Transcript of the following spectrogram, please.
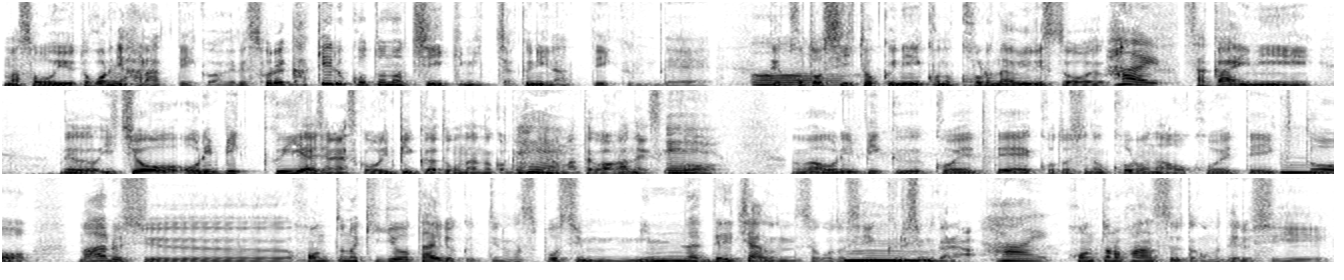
まあそういうところに払っていくわけで、それかけることの地域密着になっていくんで、で、今年特にこのコロナウイルスをはい。境に、で、一応オリンピックイヤーじゃないですか。オリンピックがどうなるのか僕には全くわかんないですけど、ええまあオリンピック超えて、今年のコロナを超えていくと、まあある種、本当の企業体力っていうのがスポーツみんな出ちゃうんですよ、今年。苦しむから。はい。本当のファン数とかも出るし、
